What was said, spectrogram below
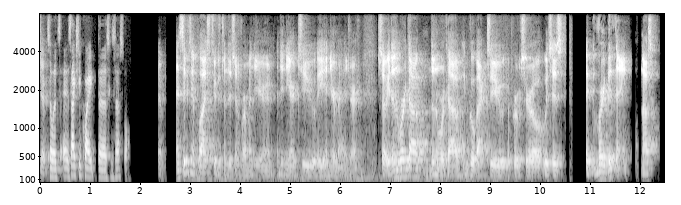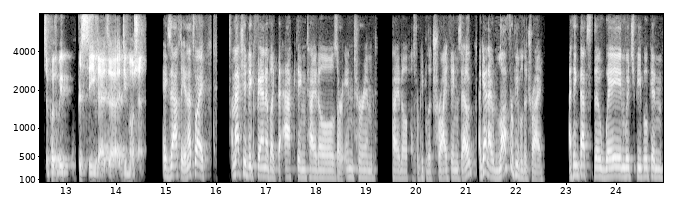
Yep. So it's it's actually quite uh, successful. And same thing applies to the transition from engineer engineer to a engineer manager. So it doesn't work out, doesn't work out, and go back to your previous role, which is a very good thing. Not supposed to be perceived as a demotion. Exactly, and that's why I'm actually a big fan of like the acting titles or interim titles for people to try things out. Again, I would love for people to try. I think that's the way in which people can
